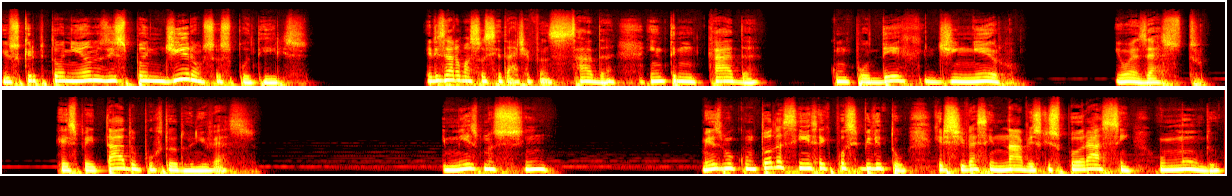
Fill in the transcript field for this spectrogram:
E os kryptonianos expandiram seus poderes. Eles eram uma sociedade avançada, intrincada, com poder, dinheiro e um exército respeitado por todo o universo. E mesmo assim, mesmo com toda a ciência que possibilitou que eles tivessem naves que explorassem o mundo,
